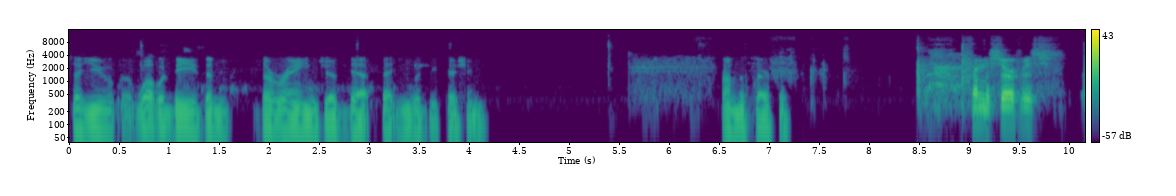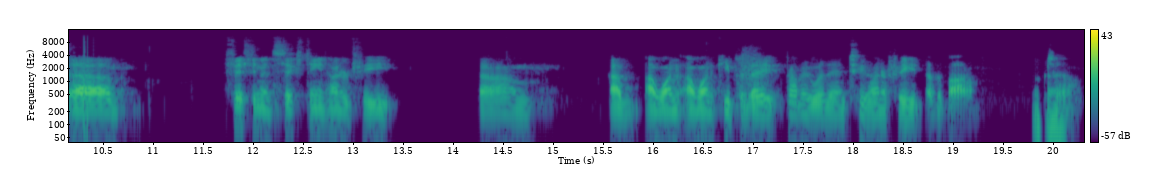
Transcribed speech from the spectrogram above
So you, what would be the the range of depth that you would be fishing from the surface? From the surface, um, fishing in 1600 feet, um, I I want I want to keep the bait probably within 200 feet of the bottom. Okay. So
